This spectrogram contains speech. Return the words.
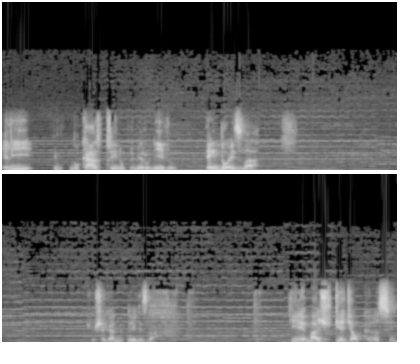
Ele, no caso aí no primeiro nível, tem dois lá. Deixa eu chegar neles lá. Que é magia de alcance.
